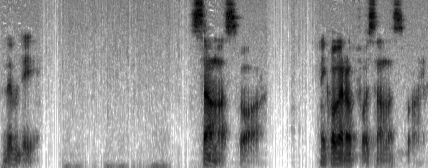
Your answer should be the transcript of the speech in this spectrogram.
Det blir samma svar. Ni kommer att få samma svar.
